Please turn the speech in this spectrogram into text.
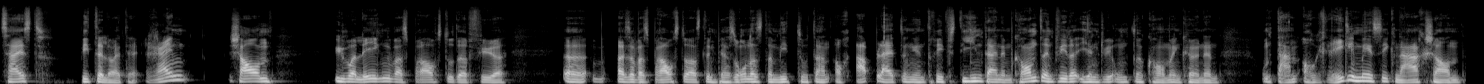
Das heißt, bitte Leute, reinschauen, überlegen, was brauchst du dafür, äh, also was brauchst du aus den Personas, damit du dann auch Ableitungen triffst, die in deinem Content wieder irgendwie unterkommen können und dann auch regelmäßig nachschauen,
